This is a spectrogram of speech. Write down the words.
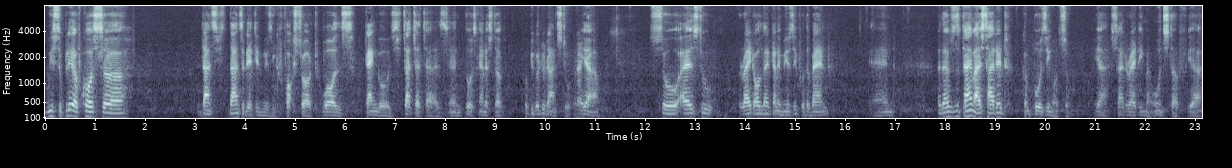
we used to play, of course, uh, dance dance related music, foxtrot, waltz, tangos, cha cha chas, and those kind of stuff for people to dance to. Right. Yeah. So I used to write all that kind of music for the band, and that was the time I started composing also. Yeah, started writing my own stuff. Yeah,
